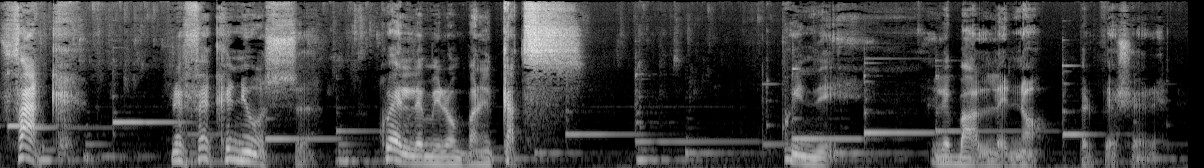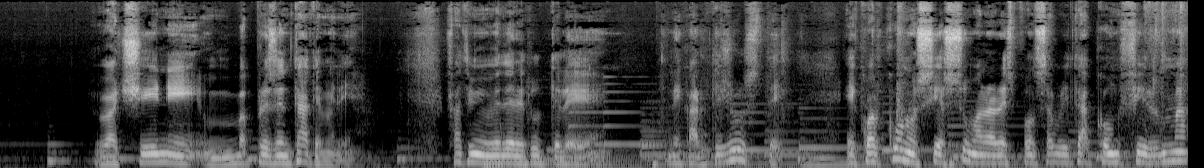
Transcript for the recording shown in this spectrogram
fac, le fake news. Quelle mi rompono il cazzo. Quindi le balle no, per piacere. Vaccini, presentatemeli. Fatemi vedere tutte le le carte giuste e qualcuno si assuma la responsabilità, conferma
